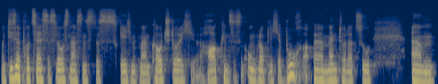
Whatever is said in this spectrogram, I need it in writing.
Und dieser Prozess des Loslassens, das gehe ich mit meinem Coach durch. Hawkins ist ein unglaublicher Buchmentor äh, dazu. Ähm,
